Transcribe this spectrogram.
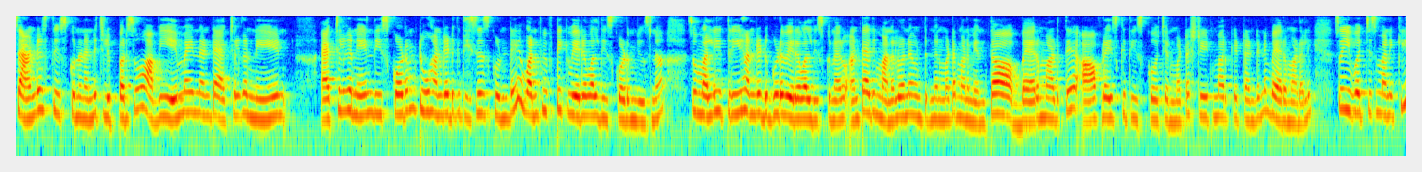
శాండిల్స్ తీసుకున్నానండి స్లిప్పర్స్. అవి ఏమైందంటే యాక్చువల్గా నేను యాక్చువల్గా నేను తీసుకోవడం టూ హండ్రెడ్కి తీసేసుకుంటే వన్ ఫిఫ్టీకి వేరే వాళ్ళు తీసుకోవడం చూసిన. సో మళ్ళీ త్రీ హండ్రెడ్కి కూడా వేరే వాళ్ళు తీసుకున్నారు. అంటే అది మనలోనే ఉంటుందన్నమాట. మనం ఎంత బేరం ఆడితే ఆ ప్రైస్కి తీసుకోవచ్చు అనమాట స్ట్రీట్ మార్కెట్ అంటేనే బేరం ఆడాలి. సో ఇవి వచ్చేసి మనకి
